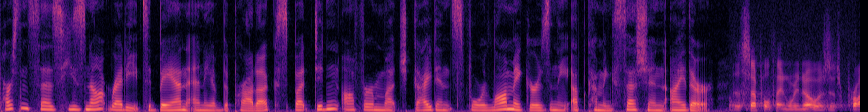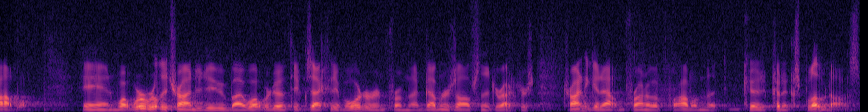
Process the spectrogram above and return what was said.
Parsons says he's not ready to ban any of the products, but didn't offer much guidance for lawmakers in the upcoming session either. The simple thing we know is it's a problem. And what we're really trying to do by what we're doing with the executive order and from the governor's office and the directors, trying to get out in front of a problem that could, could explode on us.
